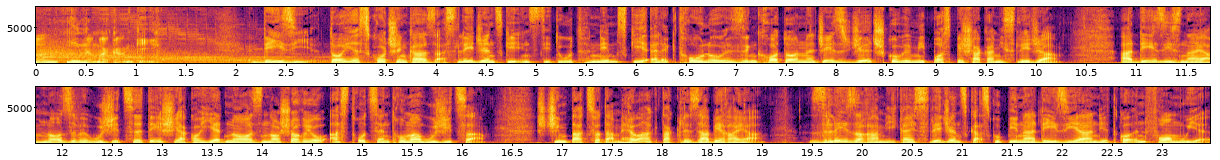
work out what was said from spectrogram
a Wuna Makanki. DAISY to je skročenka za Sledženski institut Niemski elektronowy synkroton, gdzie z dzielczkowymi pospieszakami sledża. A DAISY znaja mnozy we Łużycy też jako jedno z noszorów Astrocentruma Łużyca. Z czym pak so tam hewak takle zabieraja? Z laserami, kaj sledženska skupina DAISYa netko informuje.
